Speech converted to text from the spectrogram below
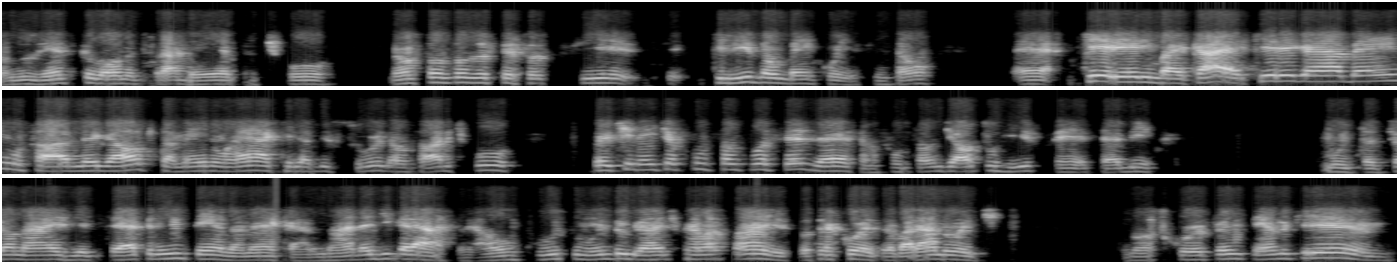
são 200 quilômetros para dentro, tipo, não são todas as pessoas que, que, lidam bem com isso. Então, é, querer embarcar é querer ganhar bem, um salário legal, que também não é aquele absurdo, é um salário, tipo, pertinente à função que você exerce, é uma função de alto risco, você recebe muitos adicionais e etc. E entenda, né, cara, nada é de graça, há um custo muito grande com relação a isso. Outra coisa, trabalhar à noite. O nosso corpo, eu entendo que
